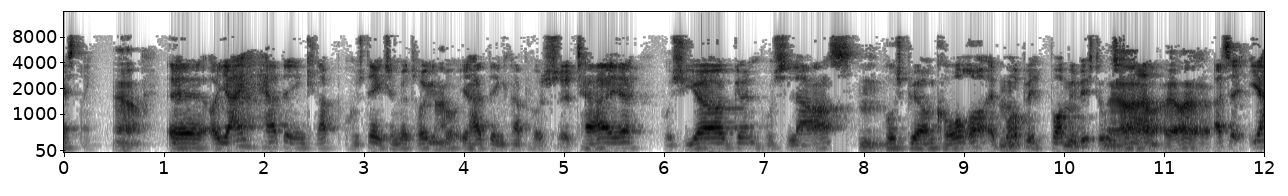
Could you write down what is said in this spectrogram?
mestring. Ja. Øh, og jeg havde en knap hos dig, som jeg trykkede Ja. på. Jeg havde en knap hos uh, Terje, hos Jørgen, hos Lars, Mm. hos Bjørn Kåre, og Bobby, Bobby, hvis du husker ja, ja, ja, ja. Altså, jeg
